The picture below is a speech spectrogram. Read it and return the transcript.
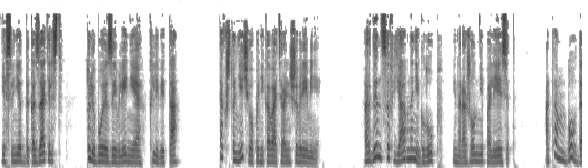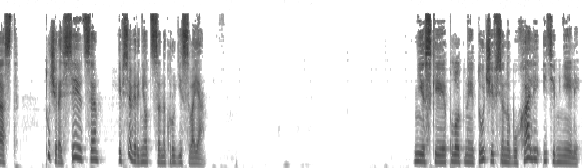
Если нет доказательств, то любое заявление клевета. Так что нечего паниковать раньше времени. Ордынцев явно не глуп и на рожон не полезет. А там бог даст. Тучи рассеются, и все вернется на круги своя. Низкие плотные тучи все набухали и темнели,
